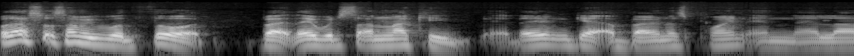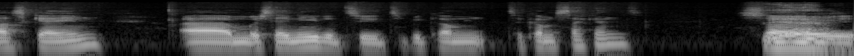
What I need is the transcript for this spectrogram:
Well, that's what some people thought, but they were just unlucky. They didn't get a bonus point in their last game, um, which they needed to to become to come second. So Yeah.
